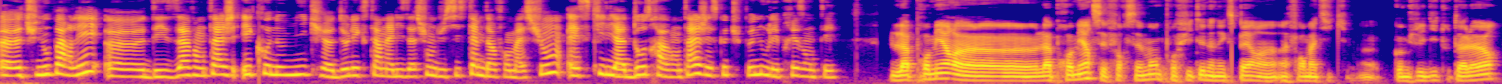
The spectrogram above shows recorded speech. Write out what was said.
Euh, tu nous parlais euh, des avantages économiques de l'externalisation du système d'information. Est-ce qu'il y a d'autres avantages? Est-ce que tu peux nous les présenter? La première, euh, la première, c'est forcément de profiter d'un expert euh, informatique. Euh, comme je l'ai dit tout à l'heure,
